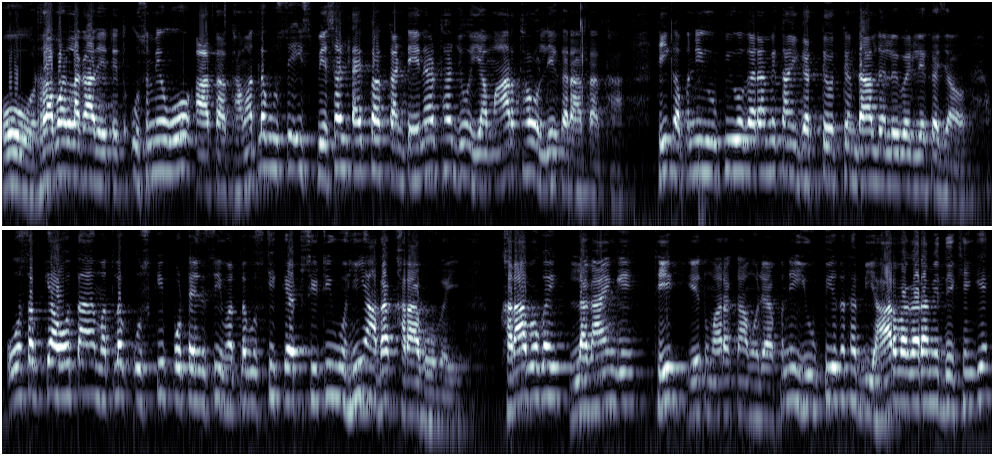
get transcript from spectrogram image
वो रबड़ लगा देते थे। उसमें वो आता था। मतलब उससे स्पेशल टाइप का कंटेनर था जो यमार था, वो लेकर आता था। ठीक, अपनी यूपी वगैरह में कहीं गत्ते उत्ते में डाल दे लेकर जाओ। वो सब क्या होता है? मतलब उसकी पोटेंसी मतलब उसकी कैपेसिटी वहीं आधा खराब हो गई। खराब हो गई, लगाएँगे। ठीक, ये तुम्हारा काम हो जाए। अपने यूपी तथा बिहार वगैरह में देखेंगे,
